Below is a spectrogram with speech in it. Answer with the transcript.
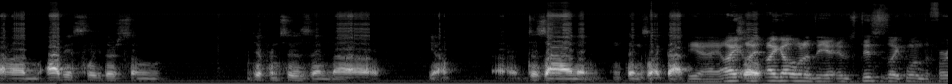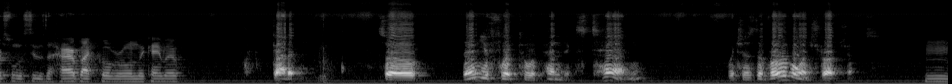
Um, obviously, there's some differences in, uh, you know, uh, design and, and things like that. Yeah, I, So- I, I got one of the. It was this is like one of the first ones. It was the hardback cover one that came out. Got it. So then you flip to Appendix 10, which is the verbal instructions. Hmm.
